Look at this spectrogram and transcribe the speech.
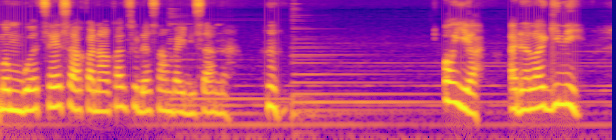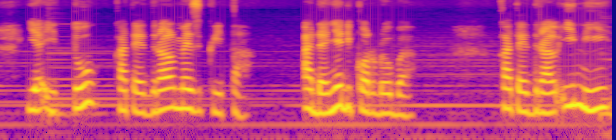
membuat saya seakan-akan sudah sampai di sana. oh iya, ada lagi nih, yaitu Katedral Mezquita. Adanya di Cordoba. Katedral ini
